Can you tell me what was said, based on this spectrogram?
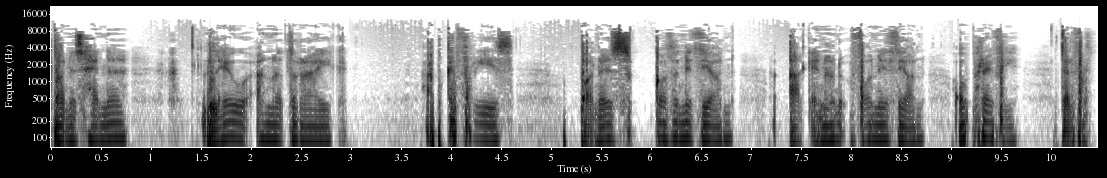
bonus henna, lew anodraig, ab cyffrys, bonus goddynyddion, ac enon fonyddion o prefi, dyrfod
